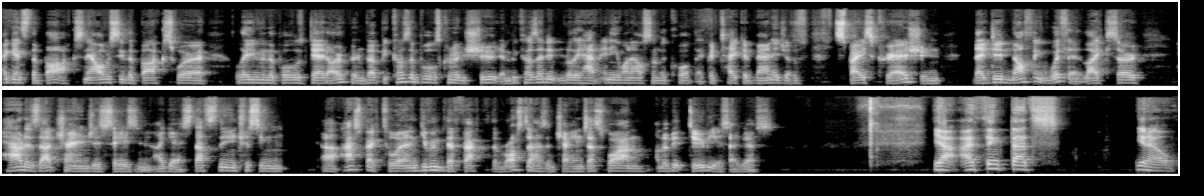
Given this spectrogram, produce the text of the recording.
against the Bucks. Now, obviously, the Bucks were leaving the Bulls dead open, but because the Bulls couldn't shoot and because they didn't really have anyone else on the court that could take advantage of space creation, they did nothing with it. Like so, how does that change this season? I guess that's the interesting uh, aspect to it. And given the fact that the roster hasn't changed, that's why I'm I'm a bit dubious. I guess. Yeah, I think that's you know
